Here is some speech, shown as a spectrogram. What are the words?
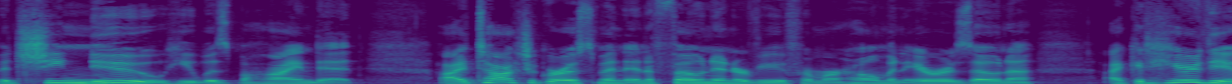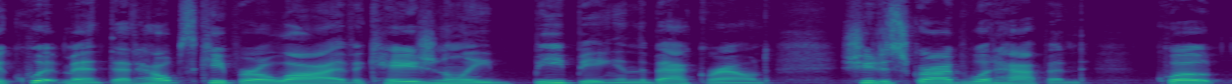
but she knew he was behind it. I talked to Grossman in a phone interview from her home in Arizona. I could hear the equipment that helps keep her alive occasionally beeping in the background. She described what happened. Quote,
